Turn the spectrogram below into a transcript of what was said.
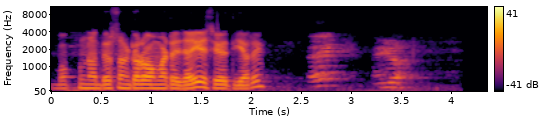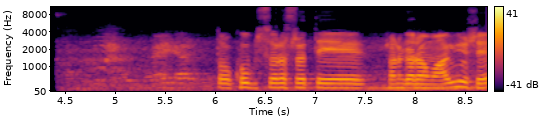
બાપુના દર્શન કરવા માટે જઈએ છીએ અત્યારે. તો ખૂબ સરસ રીતે શણગારવામાં આવ્યું છે.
